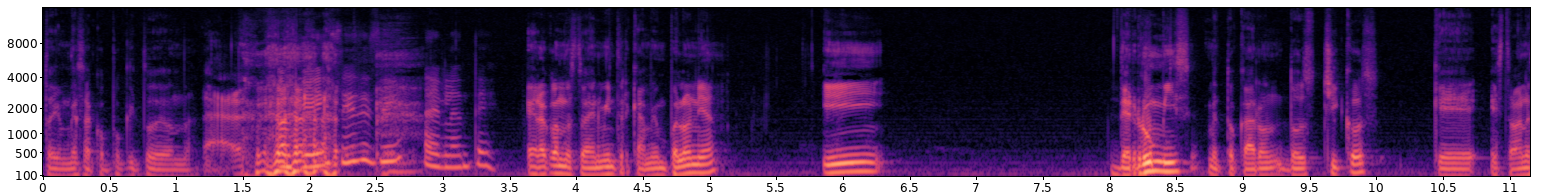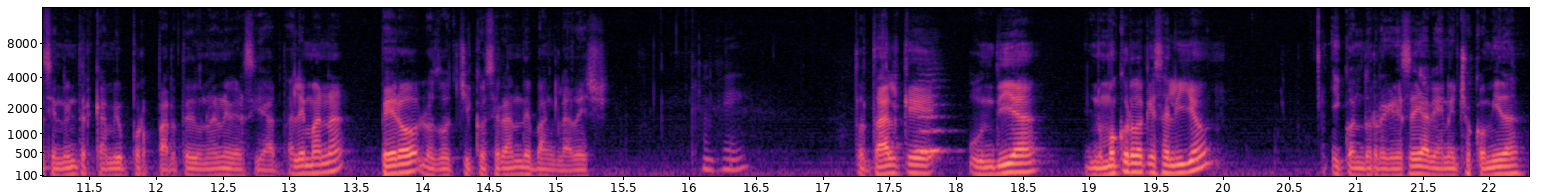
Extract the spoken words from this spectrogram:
También me sacó un poquito de onda. Ok, sí, sí, sí, adelante. Era cuando estaba en mi intercambio en Polonia y de roomies me tocaron dos chicos que estaban haciendo intercambio por parte de una universidad alemana, pero los dos chicos eran de Bangladesh. Ok. Total que un día, no me acuerdo que salí yo, y cuando regresé habían hecho comida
